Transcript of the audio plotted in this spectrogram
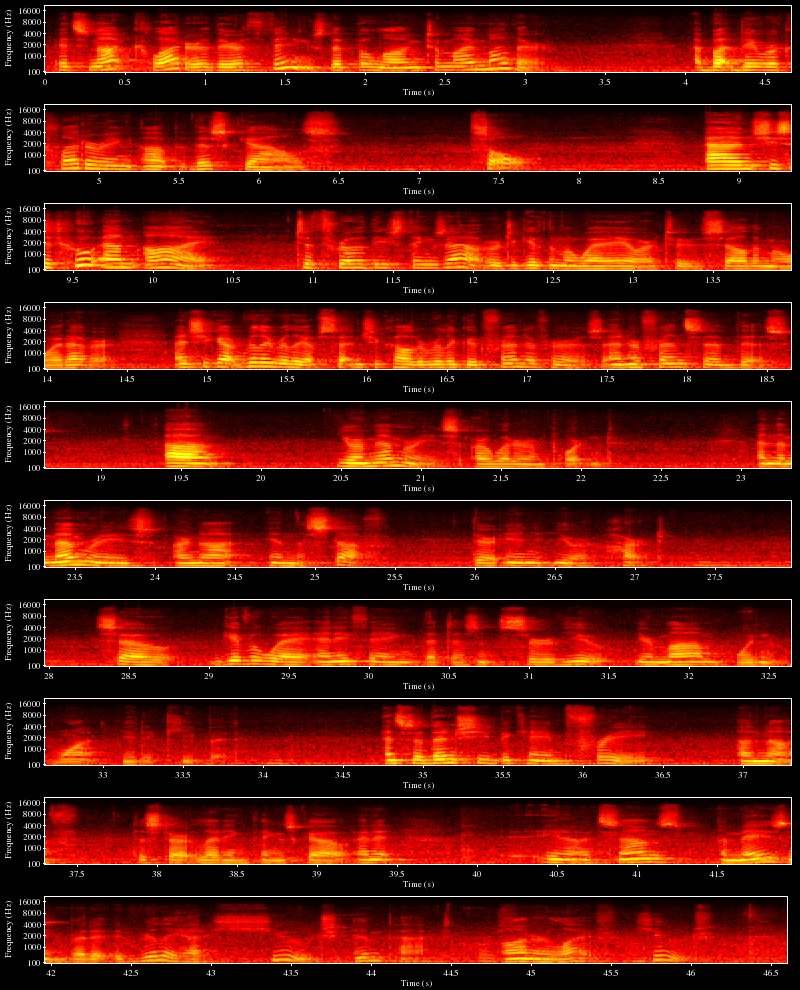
It's not clutter. They're things that belong to my mother." But they were cluttering up this gal's soul. And she said, Who am I to throw these things out or to give them away or to sell them or whatever? And she got really, really upset and she called a really good friend of hers. And her friend said this um, Your memories are what are important. And the memories are not in the stuff, they're in your heart. So give away anything that doesn't serve you. Your mom wouldn't want you to keep it. Mm-hmm. And so then she became free enough to start letting things go. And it, you know, it sounds amazing, but it, it really had a huge impact on her life. Huge.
